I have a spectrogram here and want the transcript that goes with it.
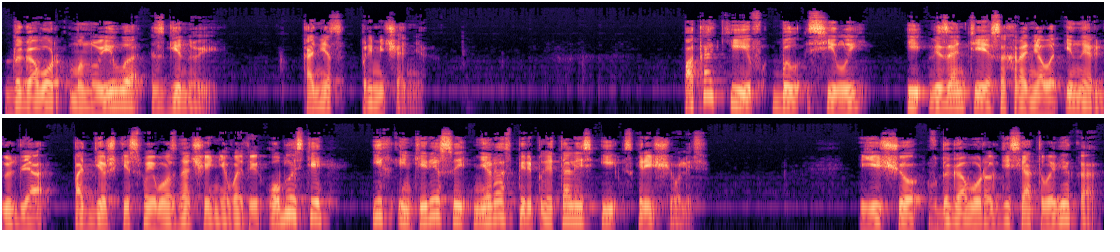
договор Мануила с Генуей. Конец примечания. Пока Киев был силой и Византия сохраняла энергию для поддержки своего значения в этой области, их интересы не раз переплетались и скрещивались. Еще в договорах X века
